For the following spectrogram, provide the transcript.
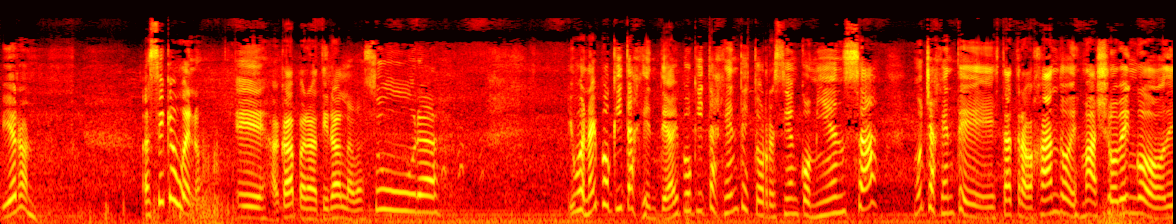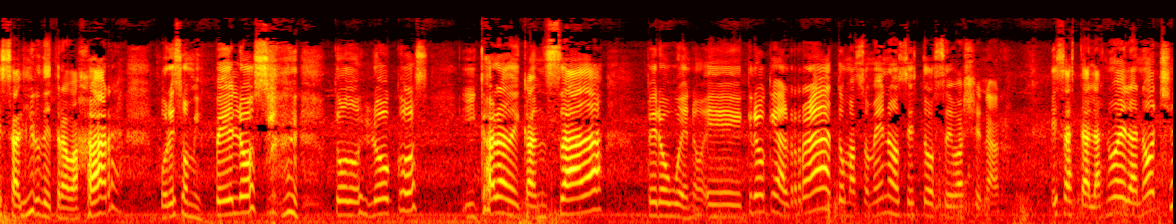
¿Vieron? Así que bueno, acá para tirar la basura. Y bueno, hay poquita gente, hay poquita gente, esto recién comienza. Mucha gente está trabajando, es más, yo vengo de salir de trabajar, por eso mis pelos, todos locos y cara de cansada. Pero bueno, eh, creo que al rato más o menos esto se va a llenar. Es hasta las 9 de la noche.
